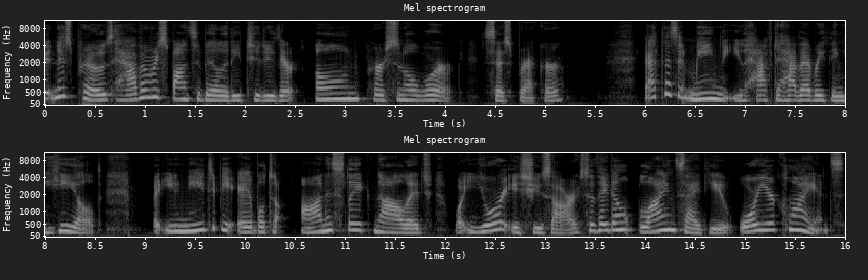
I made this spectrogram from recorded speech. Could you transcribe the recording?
fitness pros have a responsibility to do their own personal work, says Brecker. That doesn't mean that you have to have everything healed, but you need to be able to honestly acknowledge what your issues are so they don't blindside you or your clients,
